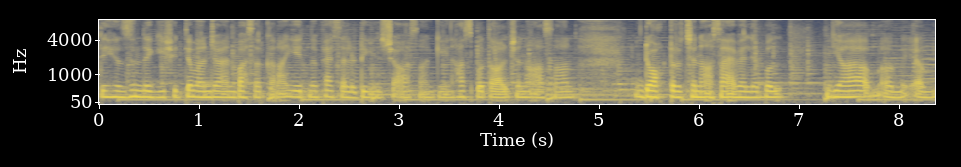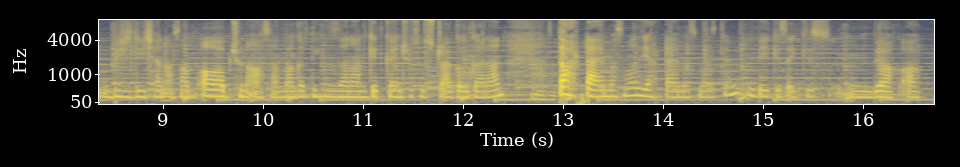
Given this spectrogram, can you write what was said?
تِہِنٛز زِندگی چھِ تِمَن جایَن بَسَر کَران ییٚتہِ نہٕ فیسَلٹیٖز چھِ آسان کِہیٖنۍ ہَسپَتال چھِنہٕ آسان ڈاکٹر چھِنہٕ آسان ایویلیبٕل یا بِجلی چھَنہٕ آسان آب چھُنہٕ آسان مگر تِہِنٛز زَنان کِتھ کٔنۍ چھِ سُہ سٹرٛگٕل کَران تَتھ ٹایمَس منٛز یَتھ ٹایمَس منٛز تِم بیٚکِس أکِس بیٛاکھ اَکھ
